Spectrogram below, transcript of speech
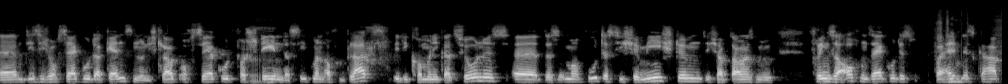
ähm, die sich auch sehr gut ergänzen und ich glaube auch sehr gut verstehen. Das sieht man auf dem Platz, wie die Kommunikation ist. Äh, das ist immer gut, dass die Chemie stimmt. Ich habe damals mit Fringser auch ein sehr gutes Verhältnis stimmt. gehabt.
